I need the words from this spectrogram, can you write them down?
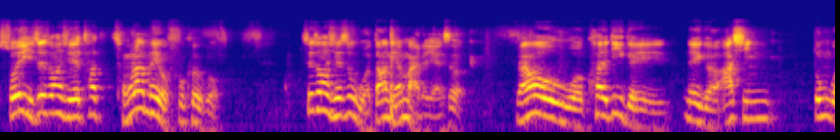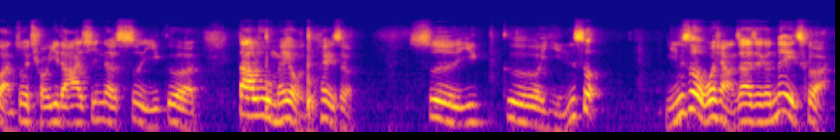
所以这双鞋它从来没有复刻过。这双鞋是我当年买的颜色，然后我快递给那个阿星。东莞做球衣的阿星的是一个大陆没有的配色，是一个银色，银色。我想在这个内侧啊，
